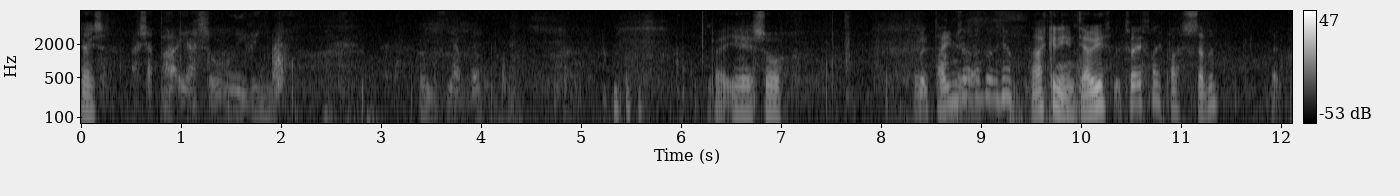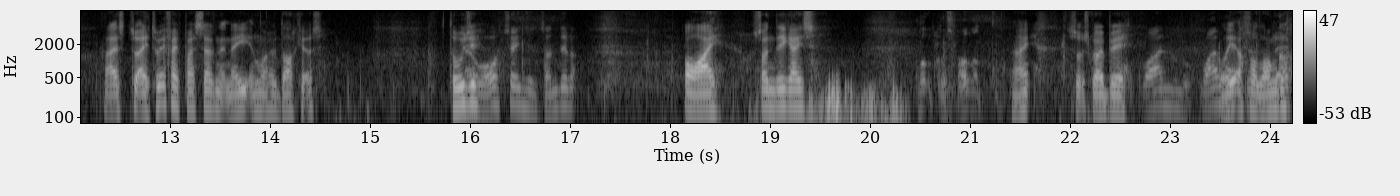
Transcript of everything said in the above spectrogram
guys. That's a part of your soul leaving. When you see a break. But yeah, so What time's it about here? I can't even tell you. About 25 past 7. It's tw- eh, 25 past 7 at night and look how dark it is. Told you. It will change on Sunday, but Oh aye, Sunday guys. Clock goes forward. Right, so it's got to be one, one later for longer. bed.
